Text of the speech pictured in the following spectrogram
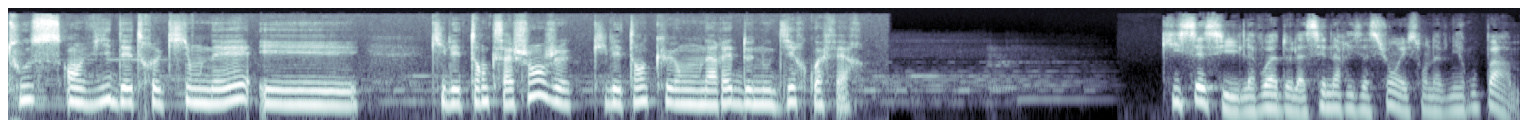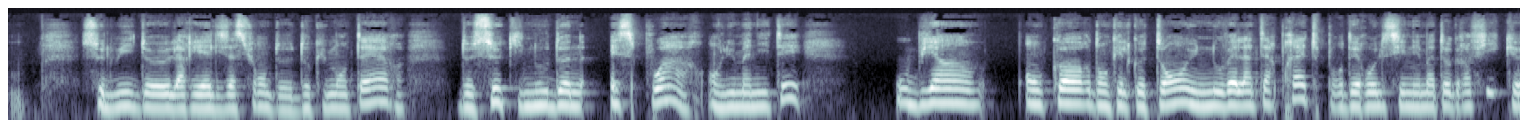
tous envie d'être qui on est et qu'il est temps que ça change, qu'il est temps qu'on arrête de nous dire quoi faire. Qui sait si la voie de la scénarisation est son avenir ou pas? Celui de la réalisation de documentaires, de ceux qui nous donnent espoir en l'humanité, ou bien encore dans quelque temps une nouvelle interprète pour des rôles cinématographiques?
